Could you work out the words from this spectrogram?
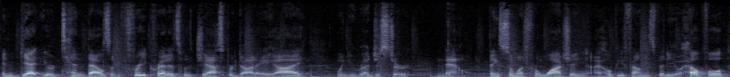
and get your 10,000 free credits with Jasper.ai when you register now. Thanks so much for watching. I hope you found this video helpful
